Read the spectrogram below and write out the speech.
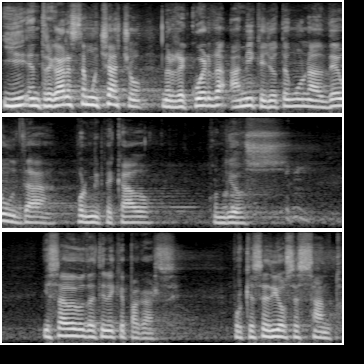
Y entregar a este muchacho me recuerda a mí que yo tengo una deuda por mi pecado con Dios. Y esa deuda tiene que pagarse, porque ese Dios es santo.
